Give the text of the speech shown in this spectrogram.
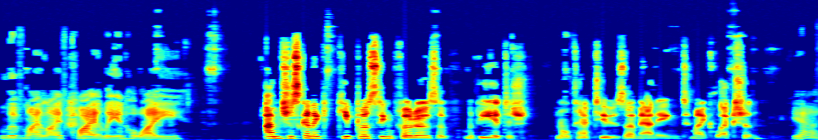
live my life quietly in Hawaii." I'm just gonna keep posting photos of the additional tattoos I'm adding to my collection. yeah,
